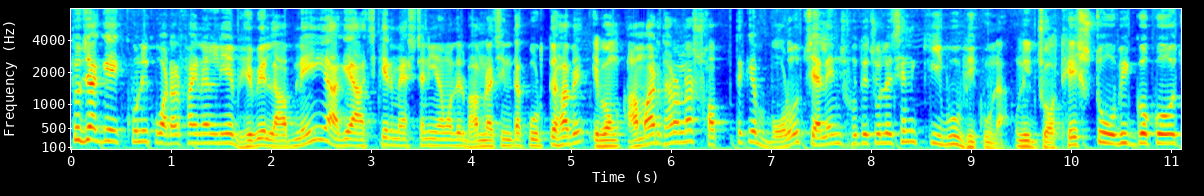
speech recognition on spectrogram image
তো যাকে, এক্ষুনি কোয়ার্টার ফাইনাল নিয়ে ভেবে লাভ নেই। আগে আজকের ম্যাচটা নিয়ে আমাদের ভাবনা চিন্তা করতে হবে এবং আমার ধারণা সব থেকে বড় চ্যালেঞ্জ হতে চলেছেন কিবু ভিকুনা। উনি যথেষ্ট অভিজ্ঞ কোচ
